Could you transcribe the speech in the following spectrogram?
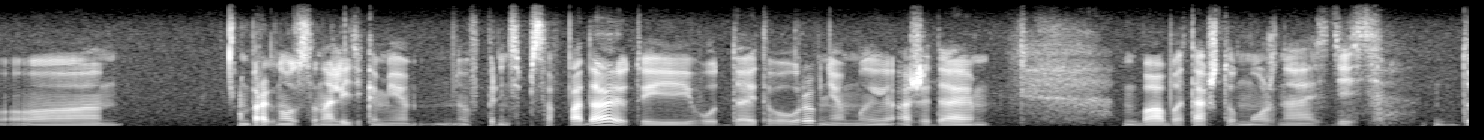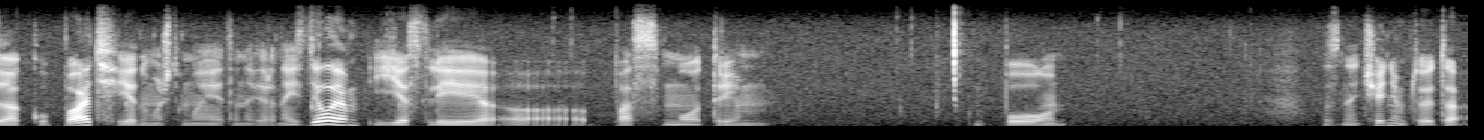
э, прогнозы с аналитиками в принципе совпадают и вот до этого уровня мы ожидаем баба. Так что можно здесь докупать. Я думаю, что мы это, наверное, и сделаем. Если э, посмотрим по значениям, то это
